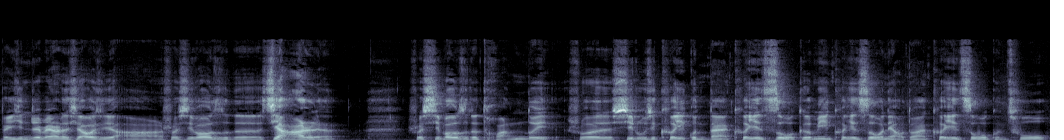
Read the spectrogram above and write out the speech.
北京这边的消息啊，说细胞子的家人，说细胞子的团队，说习主席可以滚蛋，可以自我革命，可以自我了断，可以自我滚粗，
